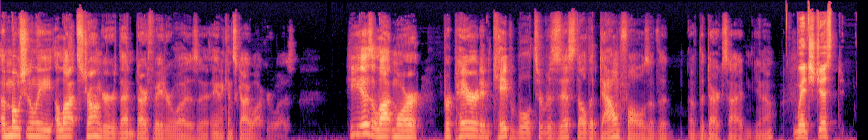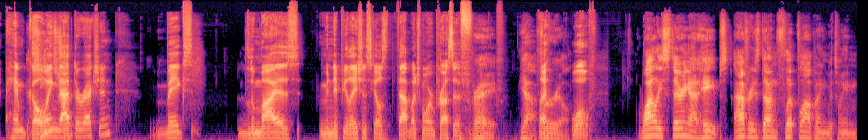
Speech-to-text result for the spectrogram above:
emotionally a lot stronger than Darth Vader was, uh, Anakin Skywalker was. He is a lot more prepared and capable to resist all the downfalls of the of the dark side. You know. Which just him It going that true. direction makes Lumiya's manipulation skills that much more impressive. Right. Yeah, for Like, real. Whoa. while he's staring at Hapes, after he's done flip flopping between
